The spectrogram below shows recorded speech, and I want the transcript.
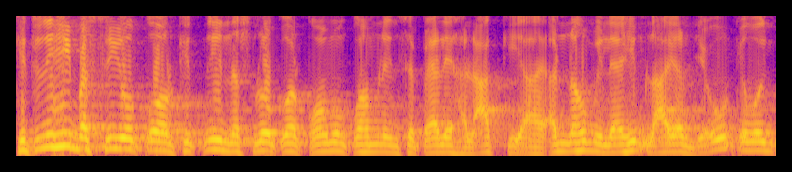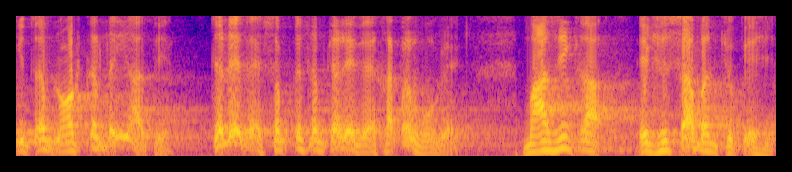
कितनी ही बस्तियों को और कितनी नस्लों को और कौमों को हमने इनसे पहले हलाक किया है। अन्नहम लहिम लायर जून कि वो इनकी तरफ़ लौट कर नहीं आते। चले गए सब के सब चले गए, ख़त्म हो गए। माजी का एक हिस्सा बन चुके हैं।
